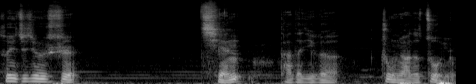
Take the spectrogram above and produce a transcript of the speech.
所以这就是钱它的一个重要的作用。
